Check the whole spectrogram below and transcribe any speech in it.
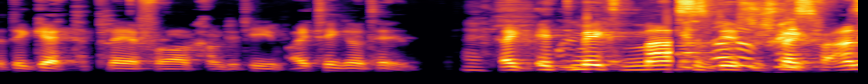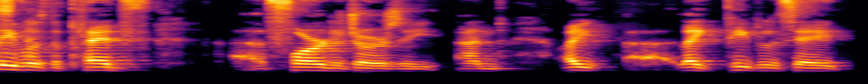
that they get to play for our county team. I think, like, it makes massive disrespect for any of us that played uh, for the jersey. And I, uh, like, people say,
